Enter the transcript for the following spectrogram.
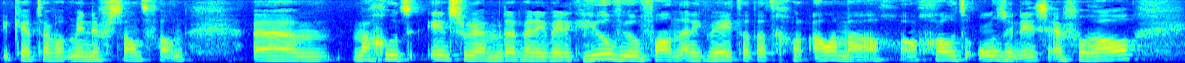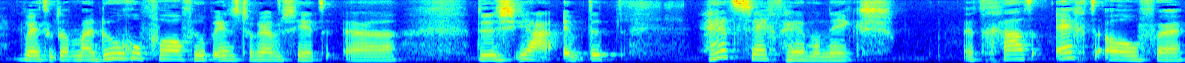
Ik heb daar wat minder verstand van. Um, maar goed, Instagram, daar ben ik, weet ik heel veel van. En ik weet dat dat gewoon allemaal gewoon grote onzin is. En vooral, ik weet ook dat mijn doelgroep vooral veel op Instagram zit. Uh, dus ja, het zegt helemaal niks. Het gaat echt over,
